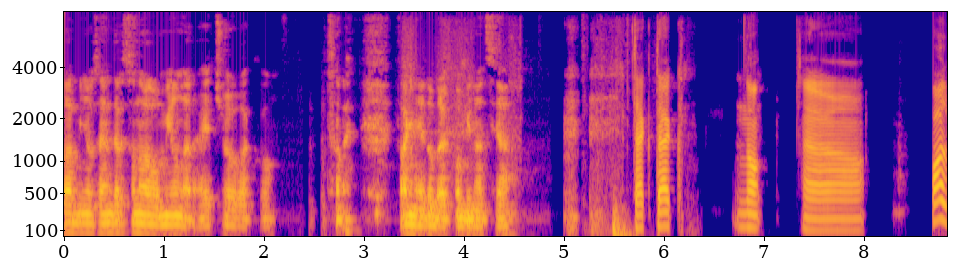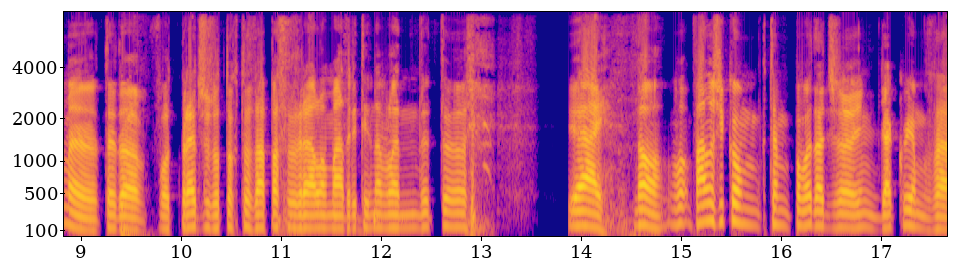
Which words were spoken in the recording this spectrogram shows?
Fabinho z Hendersona alebo Milner, hej, čo ako... To je fakt nie je dobrá kombinácia. Tak, tak. No, uh, poďme teda od preč od tohto zápasu s Realom Madrid, nám len to, Jaj, no, fanúšikom chcem povedať, že im ďakujem za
